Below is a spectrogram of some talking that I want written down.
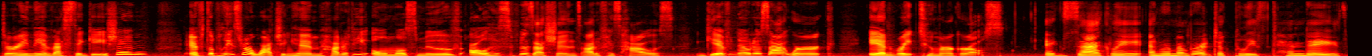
During the investigation, if the police were watching him, how did he almost move all his possessions out of his house, give notice at work, and rape two more girls? Exactly. And remember, it took police 10 days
